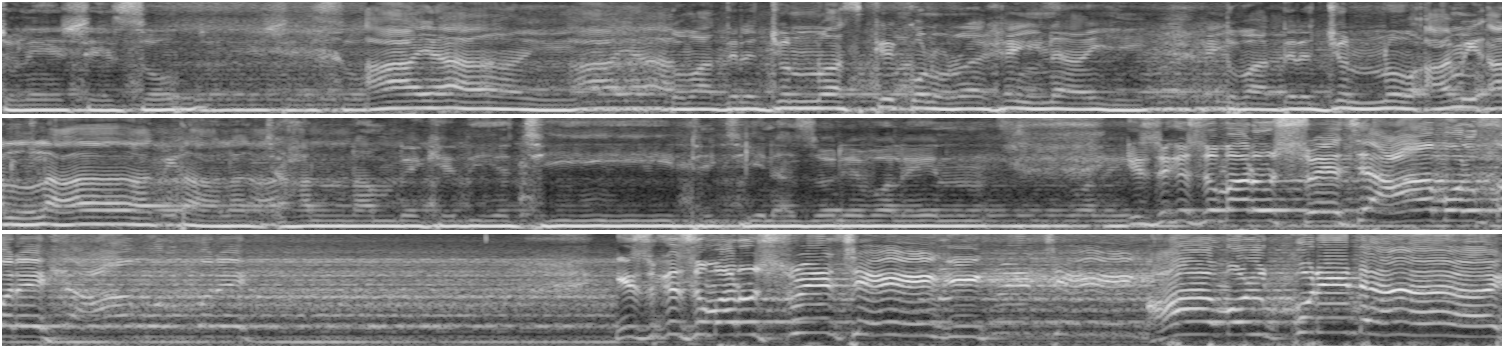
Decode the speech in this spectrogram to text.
চলে এসেছ। আয় তোমাদের জন্য আজকে কোনো রেখাই নাই। তোমাদের জন্য আমি আল্লাহ তাআলা জাহান্নাম রেখে দিয়েছি। ঠিক কিনা জোরে বলেন। কিছু কিছু মানুষ রয়েছে আমল করে। কিছু কিছু মানুষ রয়েছে আমল করে নেয়।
